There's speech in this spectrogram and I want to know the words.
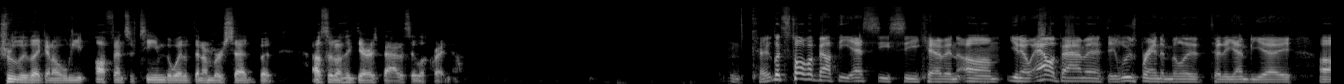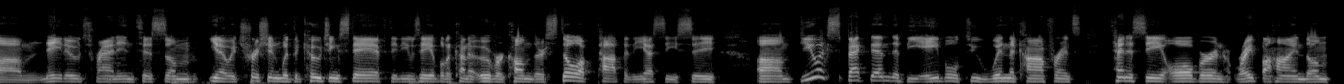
truly like an elite offensive team the way that the numbers said, but I also don't think they're as bad as they look right now. Okay, let's talk about the SEC, Kevin. Um, you know, Alabama, they lose Brandon Miller to the NBA. Um, Nate Oats ran into some, you know, attrition with the coaching staff that he was able to kind of overcome. They're still up top of the SEC. Um, do you expect them to be able to win the conference? Tennessee, Auburn, right behind them.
